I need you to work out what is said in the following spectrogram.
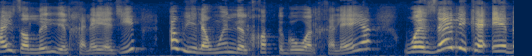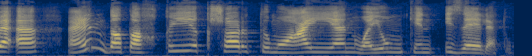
هيظلل لي الخلايا دي. أو يلون لي الخط جوه الخلايا. وذلك إيه بقى؟ عند تحقيق شرط معين ويمكن إزالته.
